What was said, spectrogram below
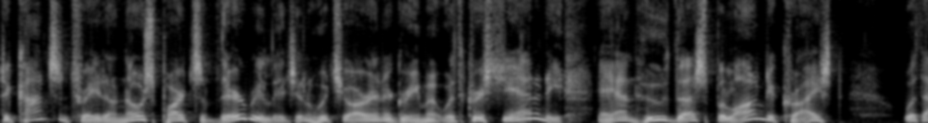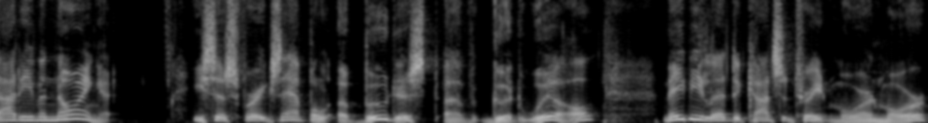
to concentrate on those parts of their religion which are in agreement with Christianity and who thus belong to Christ without even knowing it. He says, for example, a Buddhist of goodwill may be led to concentrate more and more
